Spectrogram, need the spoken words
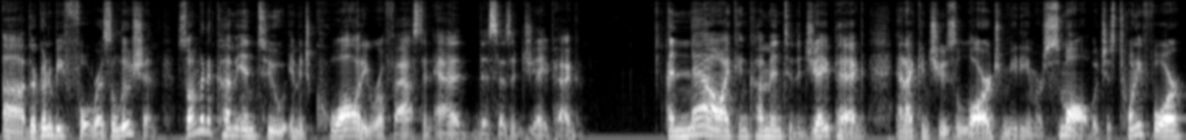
Uh, they're going to be full resolution. So I'm going to come into image quality real fast and add this as a JPEG. And now I can come into the JPEG and I can choose large, medium, or small, which is 24,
